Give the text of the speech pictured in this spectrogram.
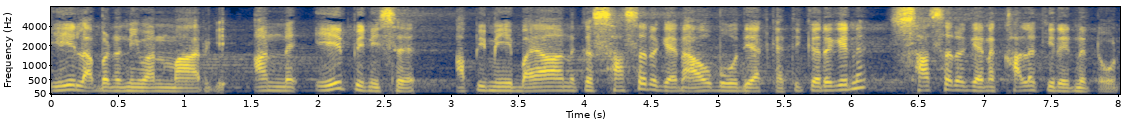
ඒ ලබන නිවන් මාර්ගය අන්න ඒ පිණිස අපි මේ භයානක සසර ගැන අවබෝධයක් ඇතිකරගෙන සසර ගැන කලකිරෙන්න්නට ඕන.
